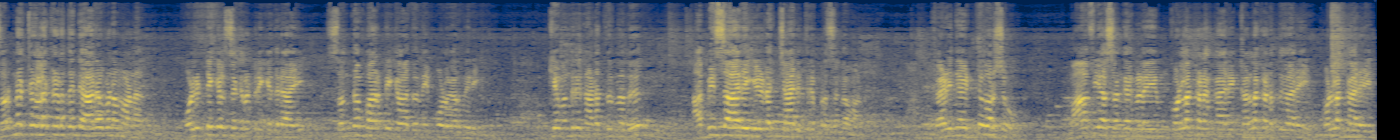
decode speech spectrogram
സ്വർണക്കള്ളക്കടത്തിന്റെ ആരോപണമാണ് പൊളിറ്റിക്കൽ സെക്രട്ടറിക്കെതിരായി സ്വന്തം പാർട്ടിക്കകത്ത് നിന്ന് ഇപ്പോൾ ഉയർന്നിരിക്കുന്നത്. മുഖ്യമന്ത്രി നടത്തുന്നത് അഭിസാരികയുടെ ചാരിത്ര പ്രസംഗമാണ്. കഴിഞ്ഞ എട്ട് വർഷവും മാഫിയ സംഘങ്ങളെയും കൊള്ളക്കടക്കാരെയും കള്ളക്കടത്തുകാരെയും കൊള്ളക്കാരെയും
